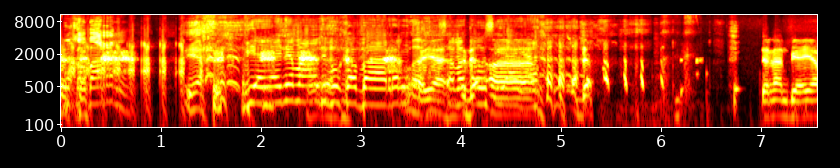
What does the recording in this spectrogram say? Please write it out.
buka bareng. ya. Biayanya mahal dibuka bareng Iya, sama tausiah ya. eh, de- dengan biaya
